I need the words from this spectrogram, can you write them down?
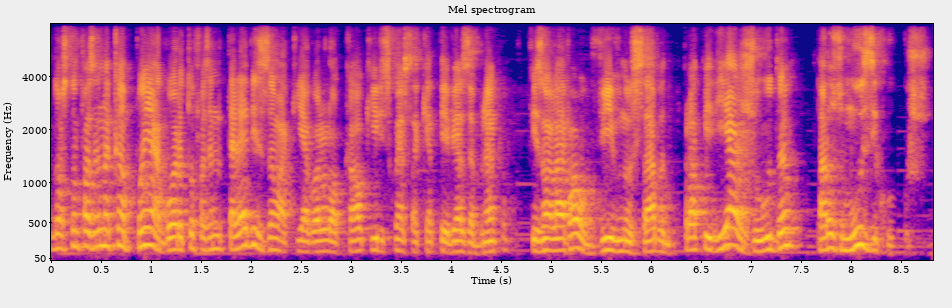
Nós estamos fazendo uma campanha agora, estou fazendo televisão aqui, agora local, que eles conhecem aqui a TV Asa Branca. Fiz uma live ao vivo no sábado para pedir ajuda para os músicos.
